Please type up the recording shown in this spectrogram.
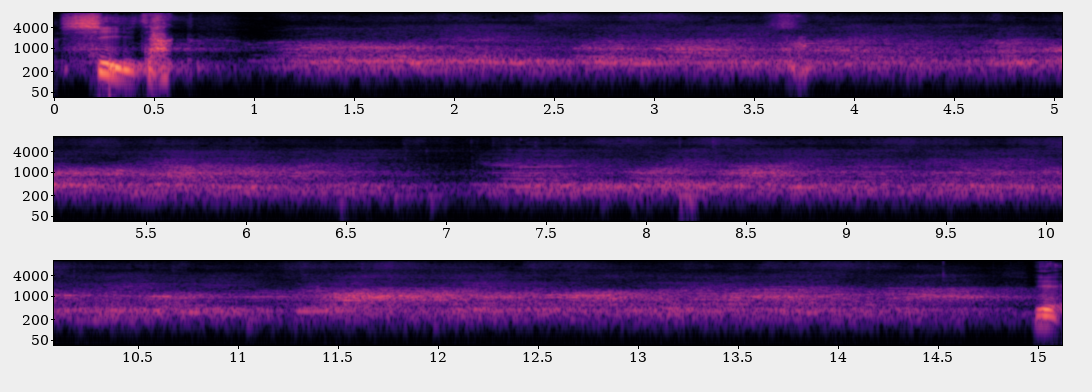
시작. 예.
